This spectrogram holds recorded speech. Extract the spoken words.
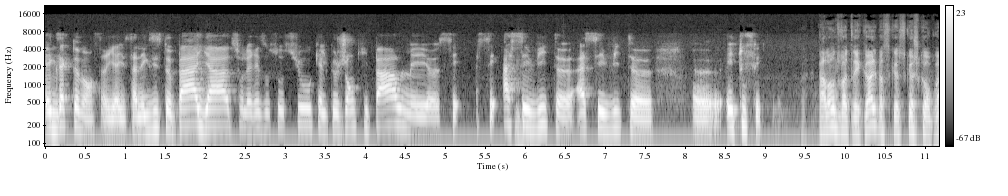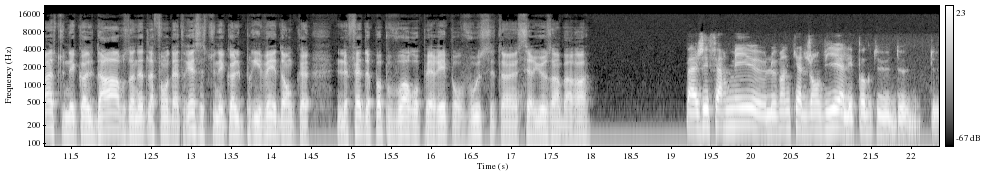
Exactement. Ça n'existe pas. Il y a sur les réseaux sociaux quelques gens qui parlent, mais c'est assez vite, euh, assez vite étouffé. Parlons de votre école, parce que ce que je comprends, c'est une école d'art, vous en êtes la fondatrice, c'est une école privée, donc le fait de ne pas pouvoir opérer pour vous, c'est un sérieux embarras. Bah, j'ai fermé euh, le 24 janvier à l'époque de, de, de,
